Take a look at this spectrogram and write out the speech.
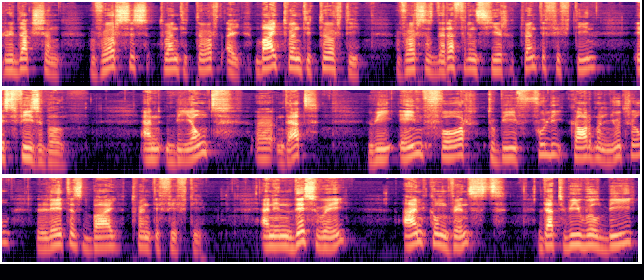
reduction versus 2030, uh, by 2030 versus the reference year 2015 is feasible. And beyond uh, that, we aim for to be fully carbon neutral latest by 2050. And in this way, I'm convinced that we will be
